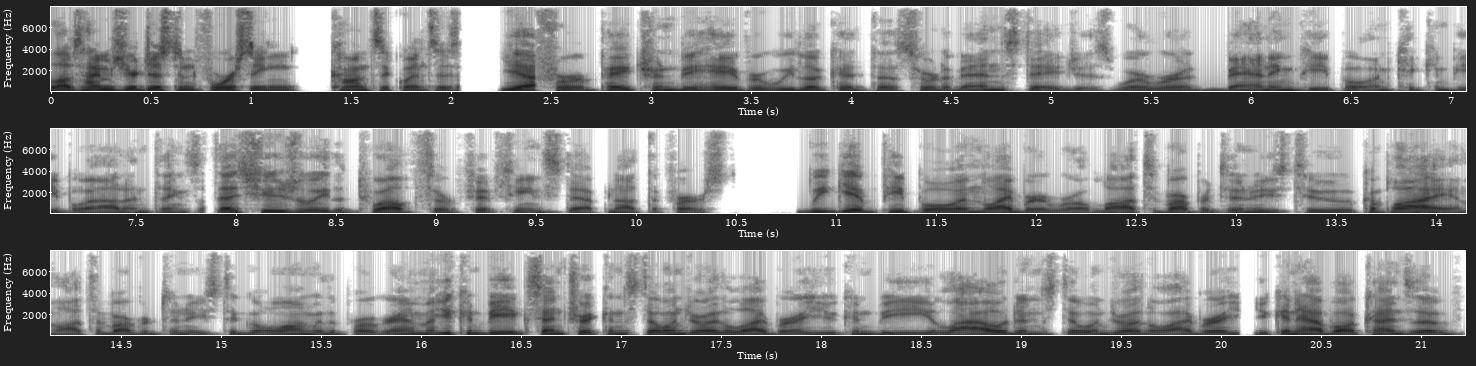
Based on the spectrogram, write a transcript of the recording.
lot of times you're just enforcing consequences. Yeah, for patron behavior, we look at the sort of end stages where we're banning people and kicking people out and things. That's usually the 12th or 15th step, not the first. We give people in the library world lots of opportunities to comply and lots of opportunities to go along with the program. You can be eccentric and still enjoy the library. You can be loud and still enjoy the library. You can have all kinds of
